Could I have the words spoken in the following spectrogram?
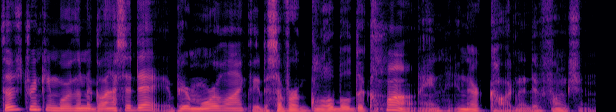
those drinking more than a glass a day appear more likely to suffer a global decline in their cognitive function.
